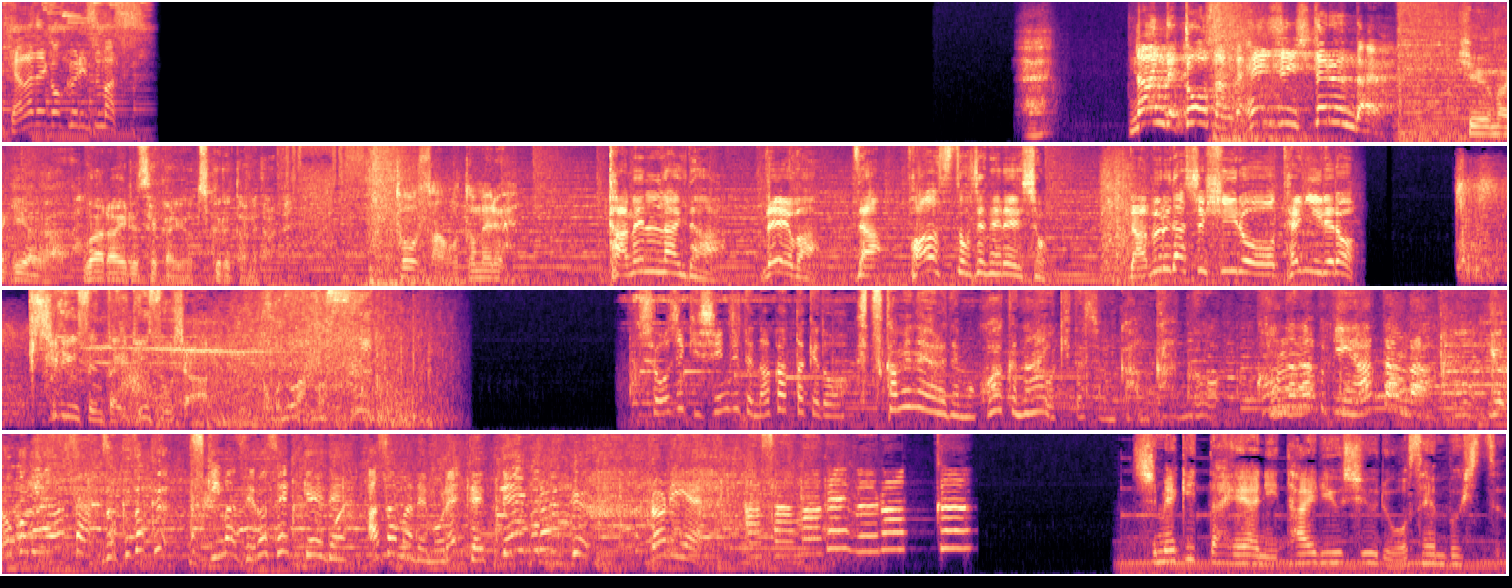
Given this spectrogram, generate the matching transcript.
キャラデコクリスマスえ？なんで父さんが変身してるんだよ？ヒューマギアが笑える世界を作るためだ。父さんを止める。仮面ライダー令和ザ・ファーストジェネレーション。ダブルダッシュヒーローを手に入れろ。騎士竜戦隊リュウソウジャーこの後正直信じてなかったけど。2日目の夜でも怖くない？起きた瞬間感動。こんなナプキンあったんだ。喜びの朝続々。隙間ゼロ設計で朝まで漏れ徹底ブロック。ロリエ。朝までブロック。締め切った部屋に対流シュール汚染物質。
